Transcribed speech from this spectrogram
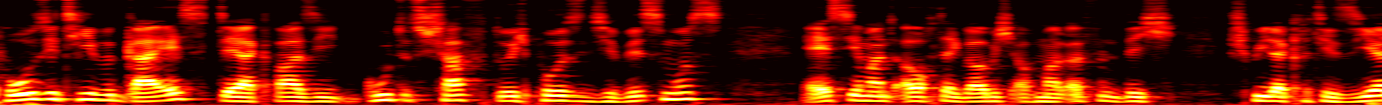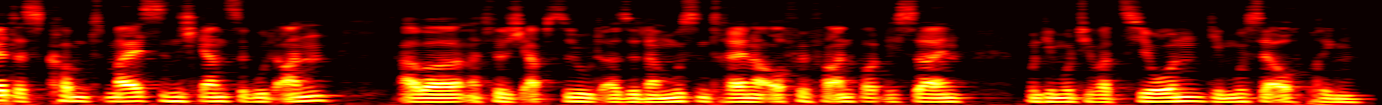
positive Geist, der quasi Gutes schafft durch Positivismus. Er ist jemand auch, der, glaube ich, auch mal öffentlich Spieler kritisiert. Das kommt meistens nicht ganz so gut an, aber natürlich absolut. Also da muss ein Trainer auch für verantwortlich sein und die Motivation, die muss er auch bringen.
